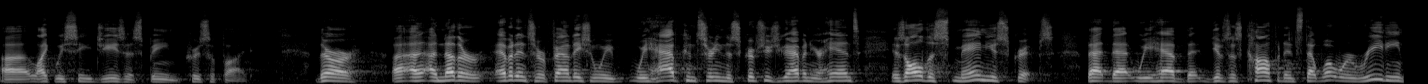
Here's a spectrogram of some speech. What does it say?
uh, like we see Jesus being crucified. There are uh, another evidence or foundation we, we have concerning the scriptures you have in your hands is all the manuscripts that, that we have that gives us confidence that what we're reading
